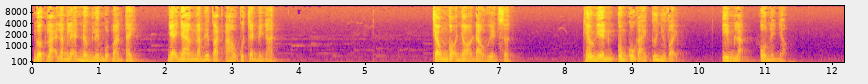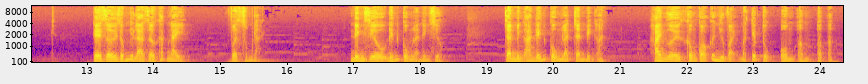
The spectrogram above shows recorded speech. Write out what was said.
Ngược lại lặng lẽ nâng lên một bàn tay, Nhẹ nhàng nắm lấy vạt áo của Trần Bình An. Trong ngõ nhỏ đào huyền sơn, Thiếu niên cùng cô gái cứ như vậy, Im lặng ôm lấy nhau. Thế giới giống như là giờ khắc này Vừa sống lại. Ninh Diêu đến cùng là Ninh Diêu. Trần Bình An đến cùng là Trần Bình An. Hai người không có cứ như vậy Mà tiếp tục ôm âm ấp ấp.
